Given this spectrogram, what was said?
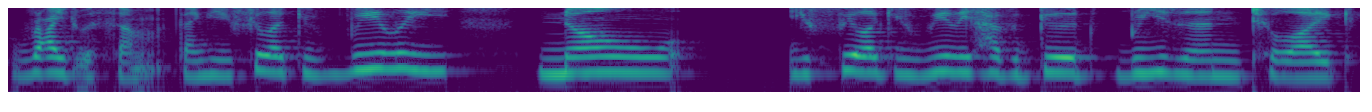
right with them. Then you feel like you really know, you feel like you really have a good reason to like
